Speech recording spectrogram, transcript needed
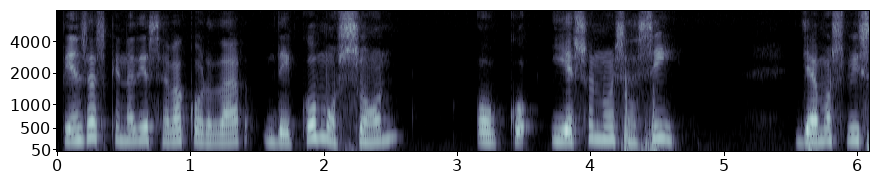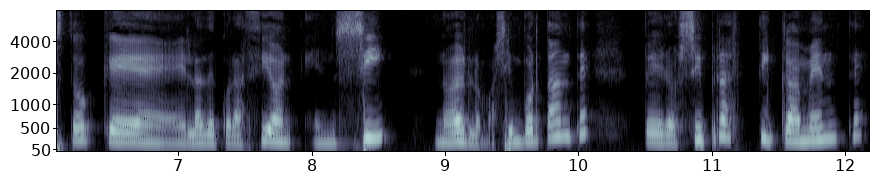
Piensas que nadie se va a acordar de cómo son y eso no es así. Ya hemos visto que la decoración en sí no es lo más importante, pero sí prácticamente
